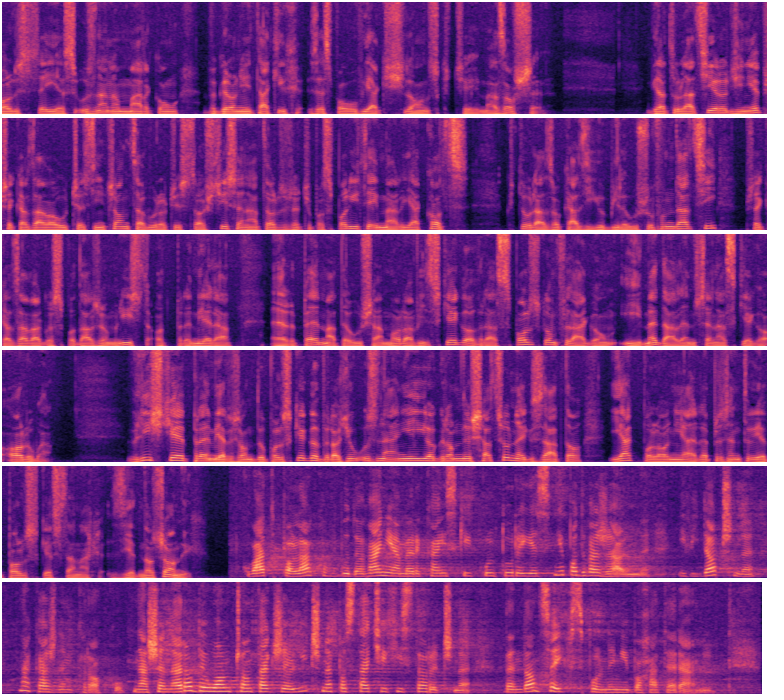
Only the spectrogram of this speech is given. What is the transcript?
Polsce jest uznaną marką w gronie takich zespołów jak Śląsk czy Mazowsze. Gratulacje rodzinie przekazała uczestnicząca w uroczystości senator Rzeczypospolitej Maria Koc, która z okazji jubileuszu fundacji przekazała gospodarzom list od premiera RP Mateusza Morawieckiego wraz z polską flagą i medalem senackiego orła. W liście premier rządu polskiego wyraził uznanie i ogromny szacunek za to, jak Polonia reprezentuje Polskę w Stanach Zjednoczonych. Wkład Polaków w budowanie amerykańskiej kultury jest niepodważalny i widoczny na każdym kroku. Nasze narody łączą także liczne postacie historyczne, będące ich wspólnymi bohaterami.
